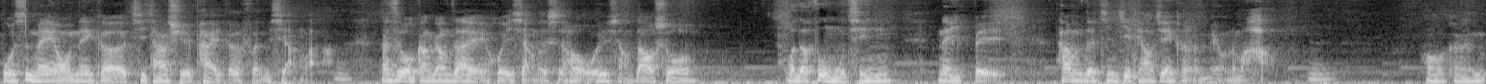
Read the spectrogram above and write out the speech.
我是没有那个其他学派的分享啦，但是我刚刚在回想的时候，我就想到说，我的父母亲那一辈，他们的经济条件可能没有那么好，嗯，哦，可能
